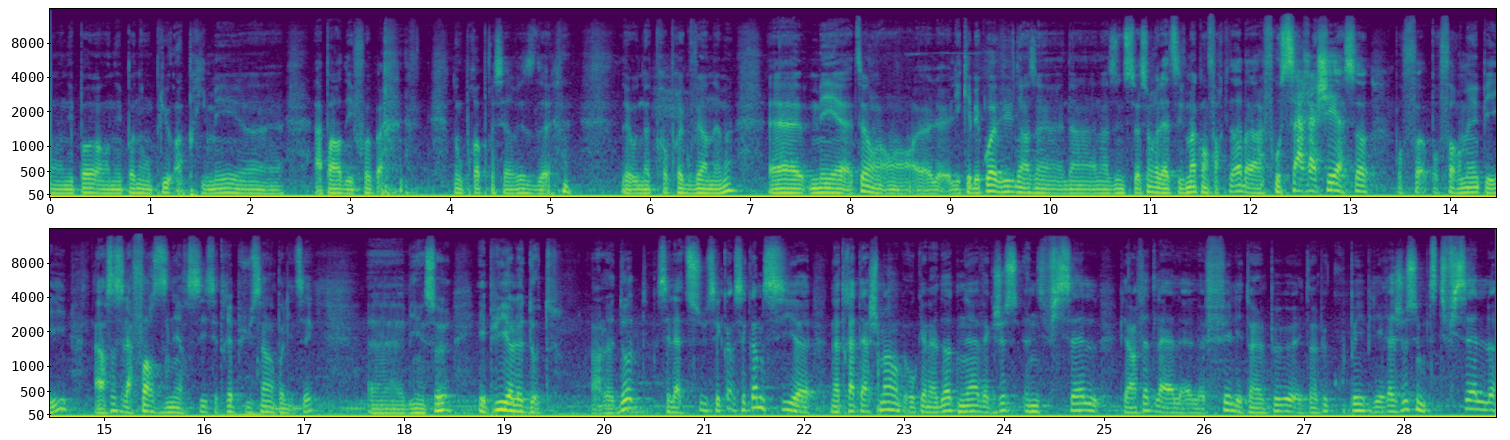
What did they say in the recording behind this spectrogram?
On n'est pas, on n'est pas non plus opprimé, euh, à part des fois par nos propres services de notre propre gouvernement. Euh, mais tu sais, les Québécois vivent dans, un, dans, dans, une situation relativement confortable. Alors, il faut s'arracher à ça pour former un pays. Alors ça, c'est la force d'inertie. C'est très puissant en politique, bien sûr. Et puis, il y a le doute. Alors, le doute, c'est là-dessus. C'est comme, si euh, notre attachement au Canada tenait avec juste une ficelle, puis en fait, le fil est un, peu, est un peu coupé, puis il reste juste une petite ficelle.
